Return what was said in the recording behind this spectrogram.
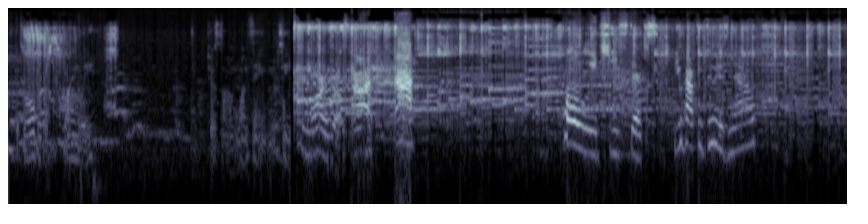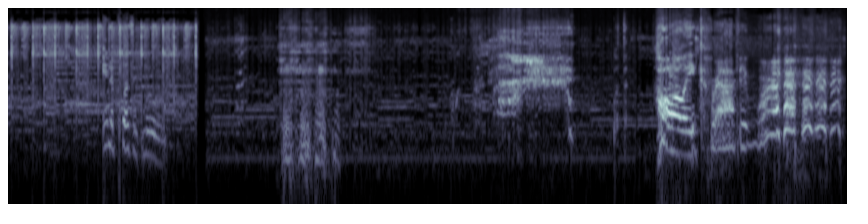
It's over, finally. Just on one thing. Bros. Ah! Ah! Holy cheese sticks. You have to do this now? In a pleasant mood. what the? Holy crap, it worked!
